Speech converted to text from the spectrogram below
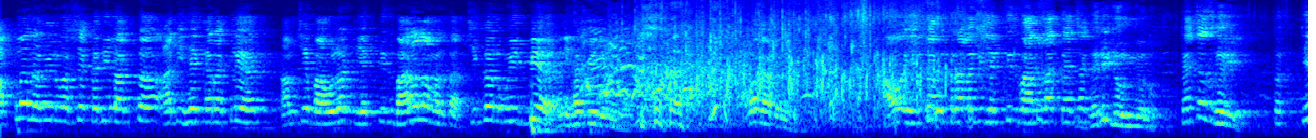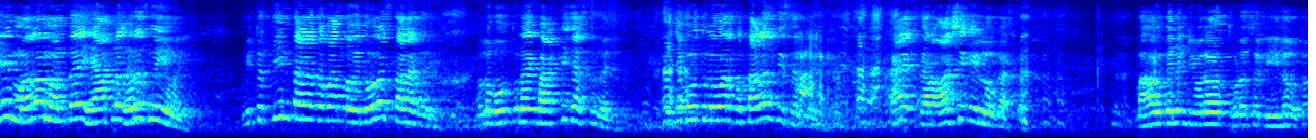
आपलं नवीन वर्ष कधी लागतं? आधी हे करा क्लिअर आमचे बावलट एकतीस बाराला म्हणतात चिकन विथ बिअर आणि हॅपी न्यू बघा तुम्ही. अहो एका मित्राला मी एकतीस बाराला त्याच्या घरी घेऊन गेलो. त्याच्याच घरी. तर ते मला म्हणताय हे आपलं घरच नाही म्हणे. मी तर तीन ताळाचं बांधलोय दोनच ताळाचं आहे. म्हणलं भाऊ तुला एक बाटली जास्त झाली. त्याच्यामुळे तुला वरचं ताळच दिसत कायच करा असे काही लोक असतात. महाविद्यालयीन जीवनावर थोडस लिहिलं होतं.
